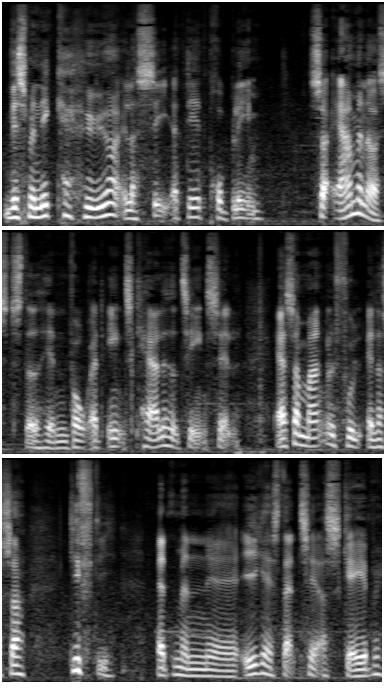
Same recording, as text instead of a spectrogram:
Hvis man ikke kan høre eller se, at det er et problem, så er man også et sted hen, hvor at ens kærlighed til en selv er så mangelfuld eller så giftig, at man øh, ikke er i stand til at skabe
